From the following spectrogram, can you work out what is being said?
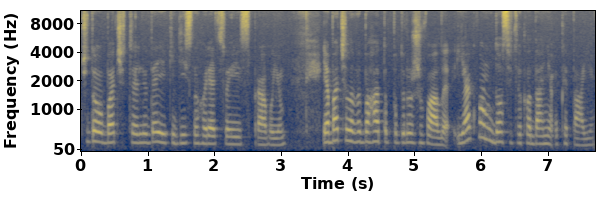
Чудово бачити людей, які дійсно горять своєю справою. Я бачила, ви багато подорожували. Як вам досвід викладання у Китаї?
